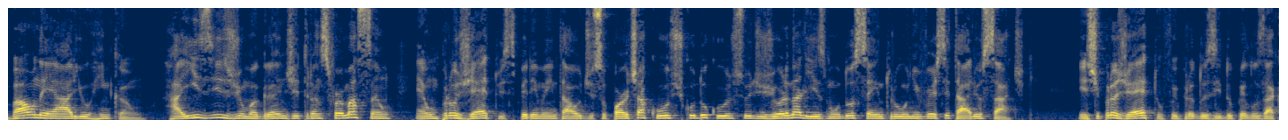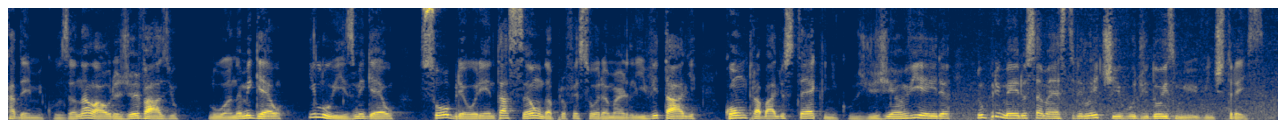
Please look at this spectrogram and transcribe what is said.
Balneário Rincão Raízes de uma Grande Transformação é um projeto experimental de suporte acústico do curso de jornalismo do Centro Universitário SATIC. Este projeto foi produzido pelos acadêmicos Ana Laura Gervásio, Luana Miguel e Luiz Miguel, sobre a orientação da professora Marli Vitali, com trabalhos técnicos de Jean Vieira no primeiro semestre letivo de 2023.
